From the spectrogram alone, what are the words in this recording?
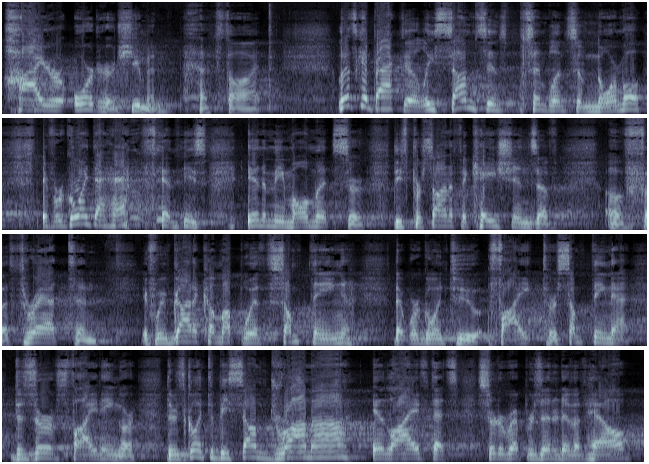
higher ordered human thought. Let's get back to at least some semblance of normal. If we're going to have then these enemy moments or these personifications of, of threat and if we've got to come up with something that we're going to fight or something that deserves fighting or there's going to be some drama in life that's sort of representative of hell,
